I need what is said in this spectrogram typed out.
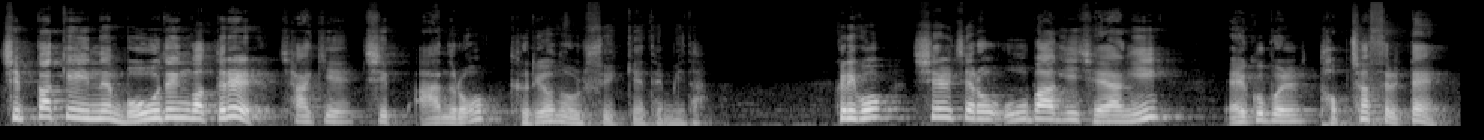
집 밖에 있는 모든 것들을 자기의 집 안으로 들여놓을 수 있게 됩니다. 그리고 실제로 우박이 재앙이 애굽을 덮쳤을 때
